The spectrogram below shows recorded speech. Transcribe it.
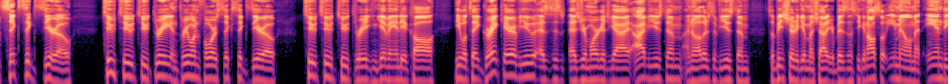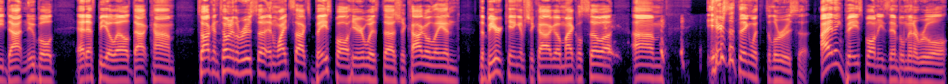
660 2223 and 314 660 2223. You can give Andy a call. He will take great care of you as his, as your mortgage guy. I've used him. I know others have used him. So be sure to give him a shot at your business. You can also email him at andy.newbold at fbol.com. Talking Tony La Russa and White Sox baseball here with uh, Chicagoland, the beer king of Chicago, Michael Soa. Um, here's the thing with La Russa. I think baseball needs to implement a rule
